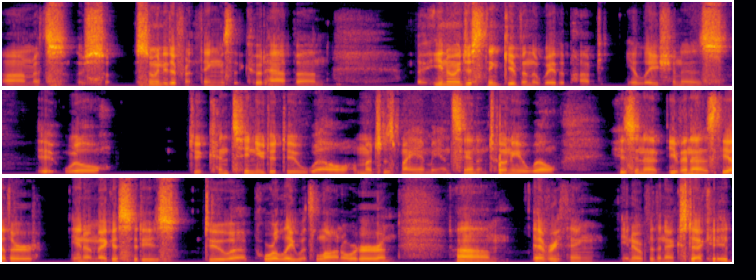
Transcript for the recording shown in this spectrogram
Um, it's there's so, so many different things that could happen. You know, I just think given the way the population is, it will do, continue to do well, much as Miami and San Antonio will, it? Even as the other, you know, mega cities do uh, poorly with law and order and um, everything, you know, over the next decade.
